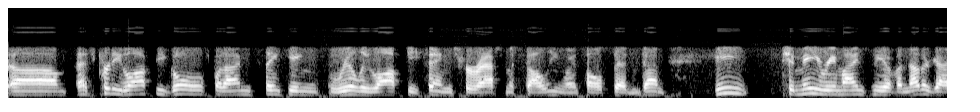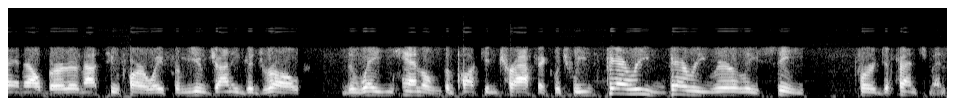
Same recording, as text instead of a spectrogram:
um, that's pretty lofty goals, but I'm thinking really lofty things for Rasmus Dahlin when it's all said and done. He, to me, reminds me of another guy in Alberta, not too far away from you, Johnny Gaudreau, the way he handles the puck in traffic, which we very, very rarely see for a defenseman.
